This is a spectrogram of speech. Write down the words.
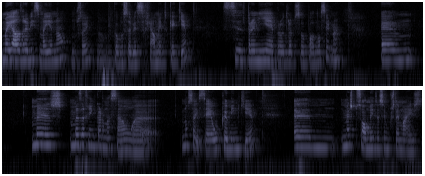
meia aldrabice, meia não, não sei, nunca vou saber se realmente o que é que é. Se para mim é, para outra pessoa pode não ser, não é? Um, mas, mas a reencarnação, uh, não sei se é o caminho que é, um, mas pessoalmente eu sempre gostei mais.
